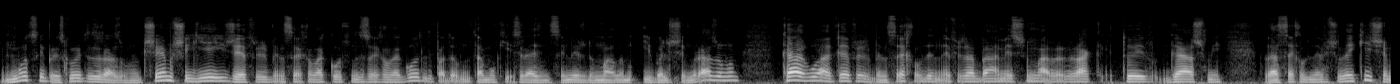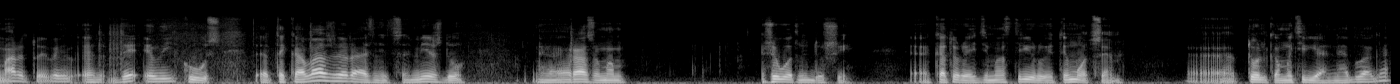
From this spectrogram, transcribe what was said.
эмоций происходит из разума. Кшем шией жефриш бен сехалакот сехалагод, подобно тому, есть разница между малым и большим разумом. Кагуа гефриш бен сехал ден нефиш абамис шимар рак тоев гашми. Ласехл нефишлайки шимары тойвей де элейкус. Такова же разница между э, разумом животной души, э, которая демонстрирует эмоциям э, только материальное благо,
